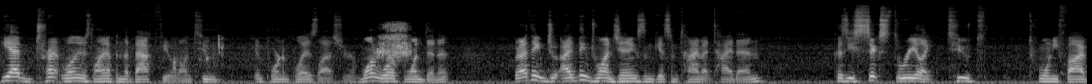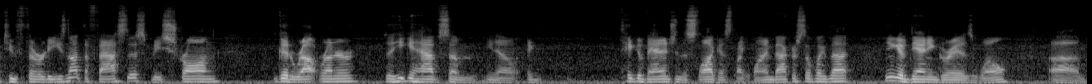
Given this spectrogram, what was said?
He had Trent Williams line up in the backfield on two important plays last year. One worked, one didn't. But I think I think Jauan Jennings can get some time at tight end because he's 6'3", like 225, 230. He's not the fastest, but he's strong, good route runner. So he can have some, you know, take advantage in the slot against like linebacker stuff like that. You think of Danny Gray as well. Um,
